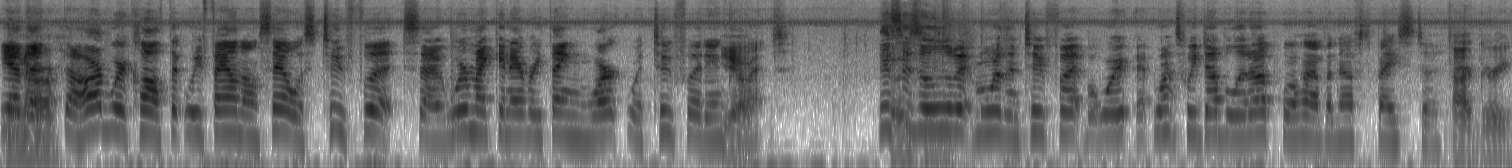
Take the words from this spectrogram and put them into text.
Yeah, the, our- the hardware cloth that we found on sale was two foot, so we're making everything work with two foot increments. Yeah. This So is a little bit more than two foot, but we're once we double it up, we'll have enough space to I agree.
